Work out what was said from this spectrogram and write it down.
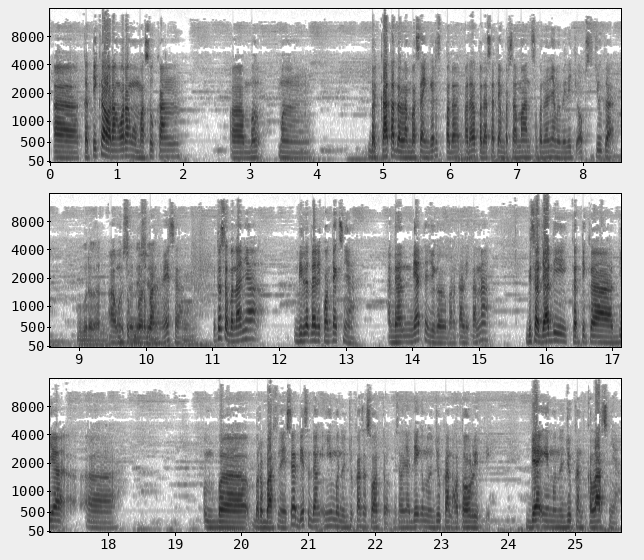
uh, ketika orang-orang memasukkan uh, meng, berkata dalam bahasa Inggris pada padahal pada saat yang bersamaan sebenarnya memiliki opsi juga menggunakan uh, untuk berbahasa Indonesia. Hmm. itu sebenarnya dilihat dari konteksnya dan niatnya juga barangkali. Karena bisa jadi ketika dia uh, berbahasa Indonesia dia sedang ingin menunjukkan sesuatu misalnya dia ingin menunjukkan authority dia ingin menunjukkan kelasnya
